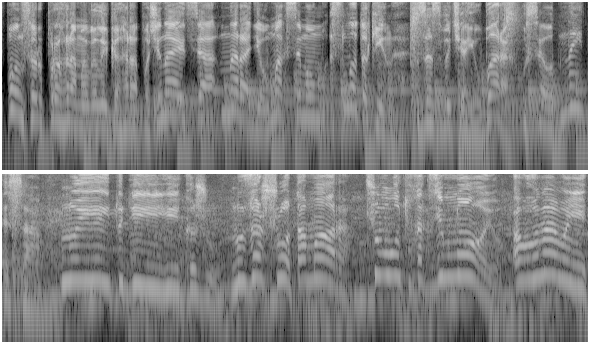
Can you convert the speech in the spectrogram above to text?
Спонсор програми Велика гра починається на радіо Максимум Слотокін. Зазвичай у барах усе одне й те саме. Ну я їй тоді їй кажу: ну за що, Тамара? Чому ти так зі мною? А вона мені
